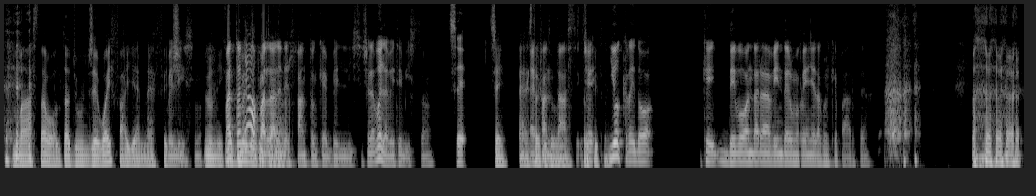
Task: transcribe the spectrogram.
ma stavolta aggiunge WiFi e NFC. Bellissimo. L'unica Ma torniamo a parlare del Phantom che è bellissimo. Cioè, voi l'avete visto? Sì. Sì, è, È fantastico. Cioè, io credo che devo andare a vendere un rene da qualche parte.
